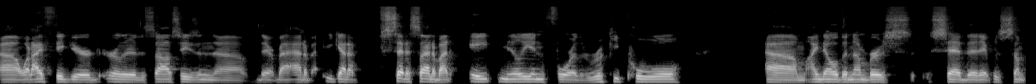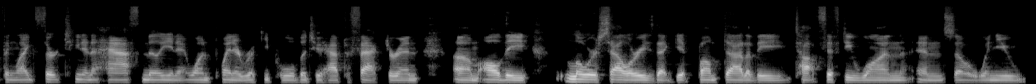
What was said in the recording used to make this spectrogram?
uh, what I figured earlier this offseason, uh, they're about, about you got to set aside about eight million for the rookie pool. Um, I know the numbers said that it was something like 13 and a half million at one point a rookie pool, but you have to factor in um, all the lower salaries that get bumped out of the top 51. And so when you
